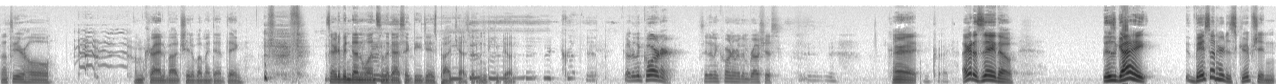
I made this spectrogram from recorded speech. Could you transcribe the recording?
Not do your whole. I'm crying about shit about my dad thing. It's already been done once on the Dissect DJs podcast, but I need to keep doing. Go to the corner. Sit in the corner with Ambrosius. All right. I gotta say though, this guy, based on her description,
